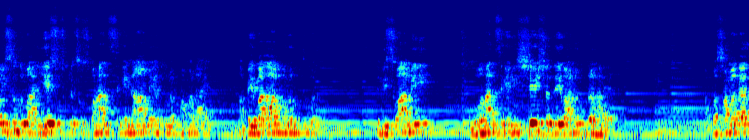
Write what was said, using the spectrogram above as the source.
විසඳුමා යේසුස් ක්‍රිස්තුස් වහන්සේගේ නාමය තුල පමණයි අපේ බලාපොරොත්තුව. දෙවි ස්වාමිනි වහන්සේගේ විශේෂ දේව අනුග්‍රහය අප සමගත්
